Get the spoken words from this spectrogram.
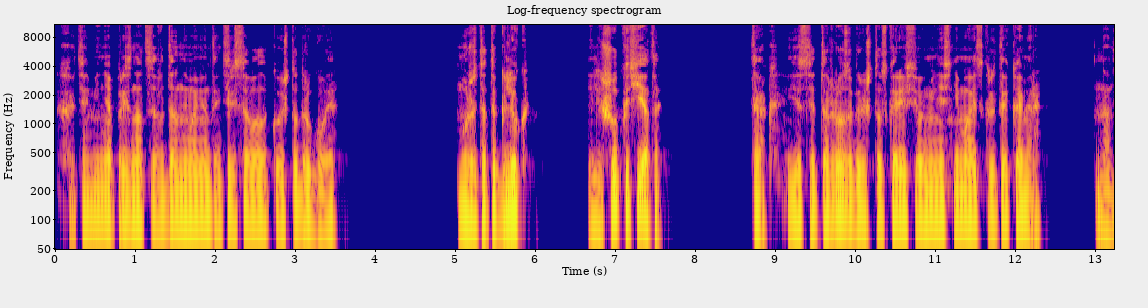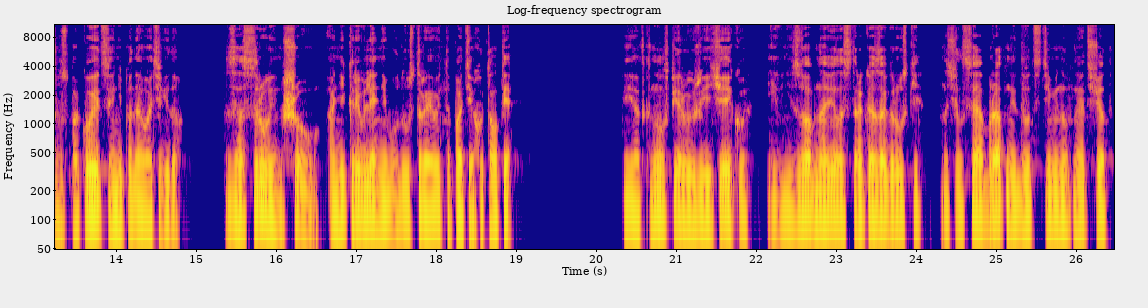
Хотя меня, признаться, в данный момент интересовало кое-что другое. Может, это глюк? Или шутка чья-то? Так, если это розыгрыш, то, скорее всего, меня снимает скрытая камера. Надо успокоиться и не подавать виду. Засру им шоу, а не кривляние буду устраивать на потеху толпе. Я ткнул в первую же ячейку, и внизу обновилась строка загрузки. Начался обратный 20-минутный отсчет.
